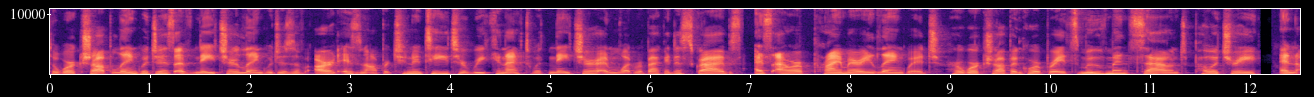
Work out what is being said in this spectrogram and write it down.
The workshop Languages of Nature, Languages of Art is an opportunity to reconnect with nature and what Rebecca describes as our primary language. Her workshop incorporates movement, sound, poetry, and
